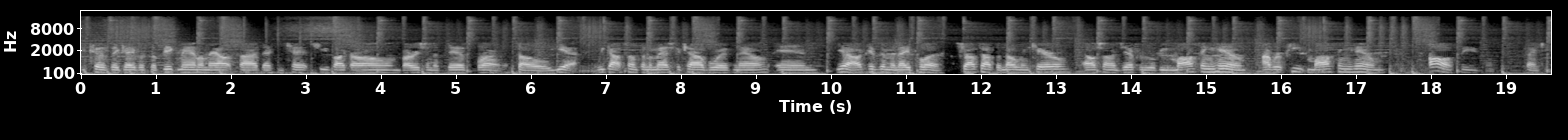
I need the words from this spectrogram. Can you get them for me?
because they gave us a big man on the outside that can catch. He's like our own version of Dez Bryant. So yeah, we got something to match the Cowboys now, and yeah, I'll give them an A plus. Shouts out to Nolan Carroll. Alshon Jeffery will be mossing him. I repeat, mossing him all season. Thank you.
